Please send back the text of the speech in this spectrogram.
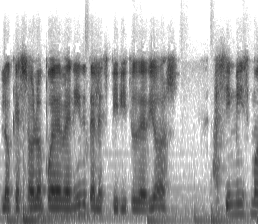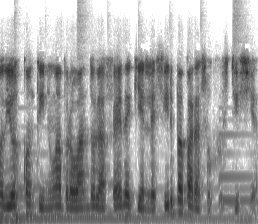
lo que solo puede venir del Espíritu de Dios. Asimismo, Dios continúa probando la fe de quien le sirva para su justicia.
